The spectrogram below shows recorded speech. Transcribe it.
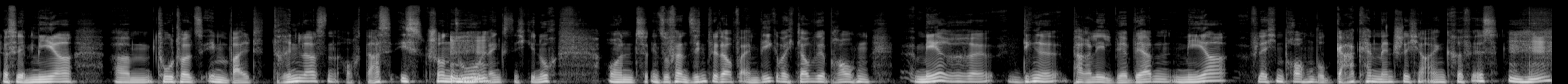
dass wir mehr ähm, Totholz im Wald drin lassen. Auch das ist schon so, mhm. längst nicht genug. Und insofern sind wir da auf einem Weg, aber ich glaube, wir brauchen mehrere Dinge parallel. Wir werden mehr Flächen brauchen, wo gar kein menschlicher Eingriff ist. Mhm.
